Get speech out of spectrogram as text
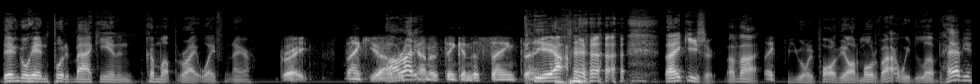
Then go ahead and put it back in and come up the right way from there. Great. Thank you. I All was righty. kind of thinking the same thing. Yeah. Thank you, sir. Bye bye. Thank you want to be part of the automotive hour? We'd love to have you.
